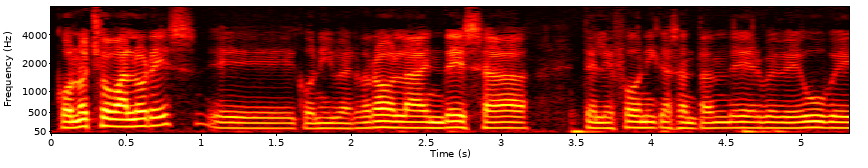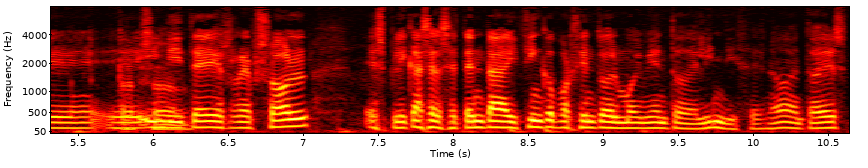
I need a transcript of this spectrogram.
con ocho valores, eh, con Iberdrola, Endesa, Telefónica, Santander, BBV, eh, Inditex, Repsol, explicas el 75% del movimiento del índice, ¿no? Entonces,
